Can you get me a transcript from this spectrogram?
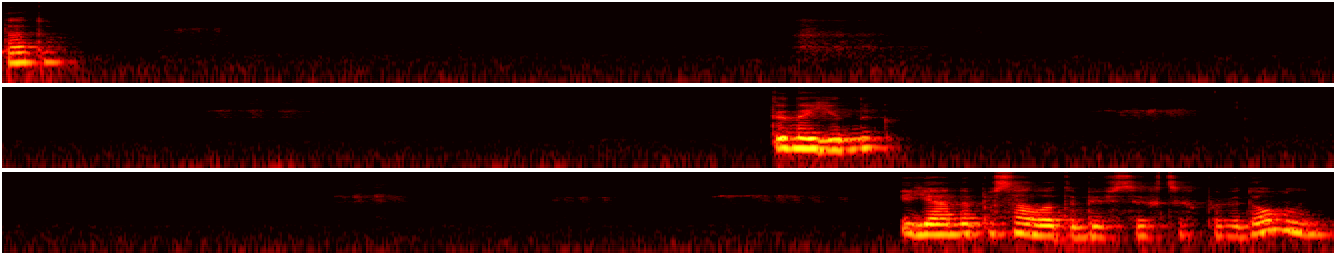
тату. Ти наїдник? Я не писала тобі всіх цих повідомлень,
